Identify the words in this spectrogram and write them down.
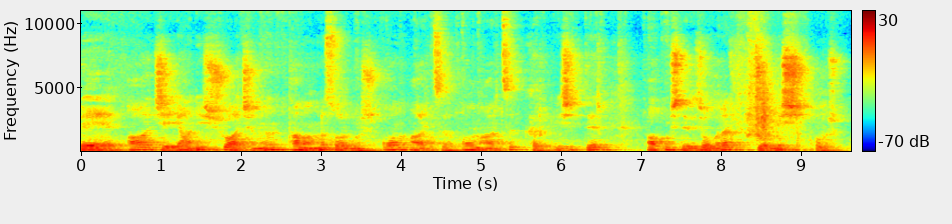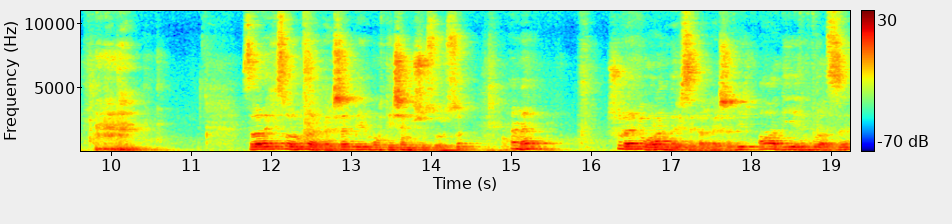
BAC yani şu açının tamamını sormuş. 10 artı 10 artı 40 eşittir. 60 derece olarak gelmiş olur. Sıradaki sorumuz arkadaşlar bir muhteşem üçlü sorusu. Hemen Şuraya bir oran verirsek arkadaşlar bir A diyelim burası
